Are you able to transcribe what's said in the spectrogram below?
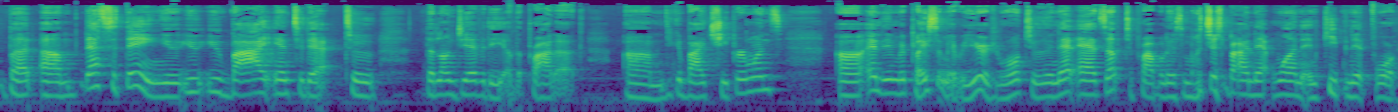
But um, that's the thing you, you you buy into that to the longevity of the product. Um, you can buy cheaper ones uh, and then replace them every year if you want to, and that adds up to probably as much as buying that one and keeping it for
